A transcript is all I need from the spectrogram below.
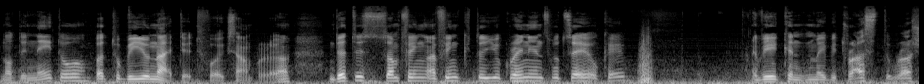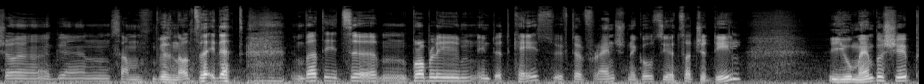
not in NATO, but to be united, for example. Uh. That is something I think the Ukrainians would say, okay, we can maybe trust Russia again. Some will not say that, but it's um, probably in that case, if the French negotiate such a deal, EU membership,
